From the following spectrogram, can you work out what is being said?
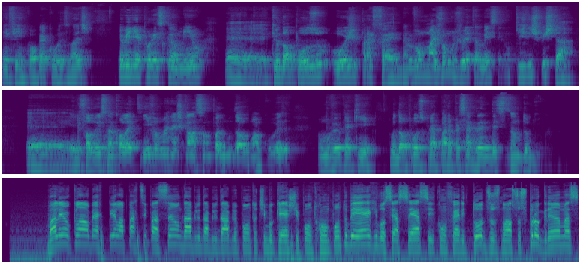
enfim, qualquer coisa. Mas eu iria por esse caminho é, que o Dalpozo hoje prefere, né? Mas vamos ver também se ele não quis despistar. É, ele falou isso na coletiva, mas na escalação pode mudar alguma coisa. Vamos ver o que é que o Dalpozo prepara para essa grande decisão do domingo. Valeu, Clauber, pela participação. www.timbocast.com.br. Você acessa e confere todos os nossos programas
